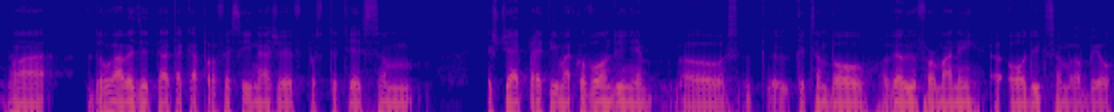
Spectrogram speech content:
No a druhá vec je tá taká profesína, že v podstate som ešte aj predtým ako v Londýne, keď som bol Value for Money audit som robil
